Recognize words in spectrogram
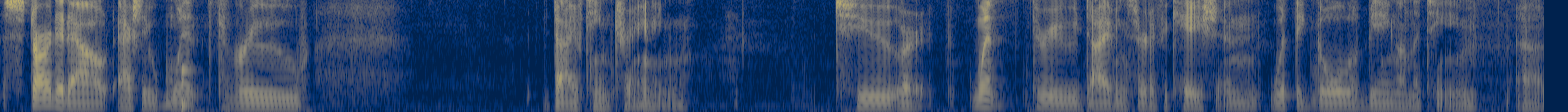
started out actually went through dive team training to or went through diving certification with the goal of being on the team, uh,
